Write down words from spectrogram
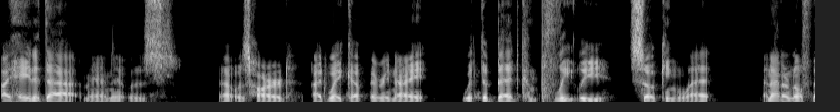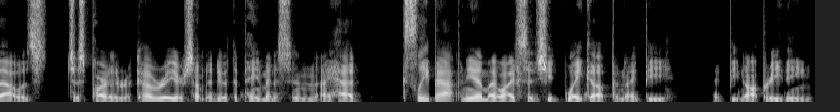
I hated that, man. It was, that was hard. I'd wake up every night with the bed completely soaking wet. And I don't know if that was just part of the recovery or something to do with the pain medicine. I had sleep apnea. My wife said she'd wake up and I'd be I'd be not breathing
